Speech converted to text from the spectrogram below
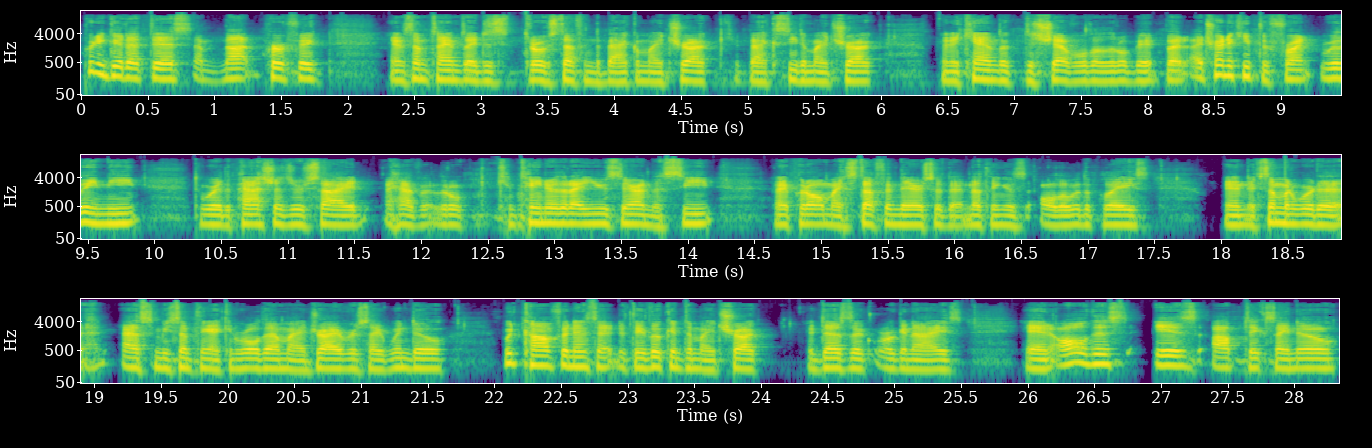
pretty good at this. I'm not perfect. And sometimes i just throw stuff in the back of my truck back seat of my truck and it can look disheveled a little bit. But i try to keep the front really neat to where the passenger side i have a little container that i use there on the seat I put all my stuff in there so that nothing is all over the place. And if someone were to ask me something, I can roll down my driver's side window with confidence that if they look into my truck, it does look organized. And all this is optics, I know,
